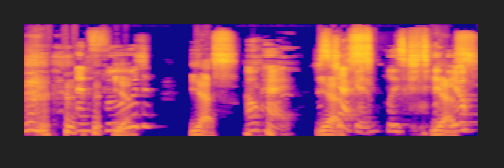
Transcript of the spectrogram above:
and food? Yes. Okay. Yes. Checking. Please continue. Yes.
